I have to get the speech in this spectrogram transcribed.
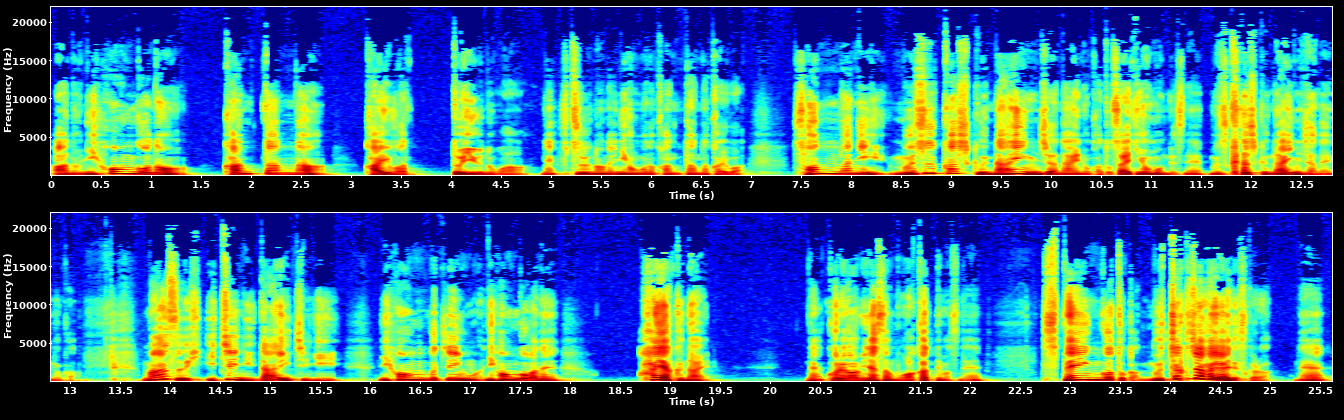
あの日本語の簡単な会話というのはね普通のね日本語の簡単な会話。そんなに難しくないんじゃないのかと最近思うんですね。難しくないんじゃないのか。まず1に第一に日本語人は日本語はね早くない。ねこれは皆さんも分かってますね。スペイン語とかむちゃくちゃ早いですから。ね。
